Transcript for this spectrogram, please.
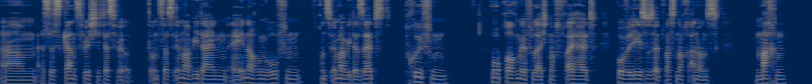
Ähm, es ist ganz wichtig, dass wir uns das immer wieder in Erinnerung rufen, uns immer wieder selbst prüfen, wo brauchen wir vielleicht noch Freiheit, wo will Jesus etwas noch an uns machen.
